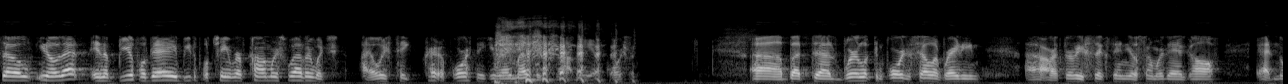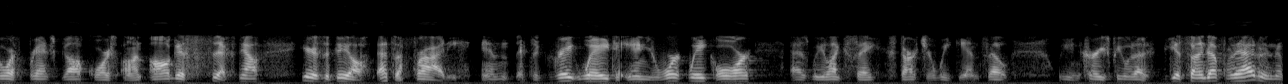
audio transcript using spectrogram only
So, you know, that in a beautiful day, beautiful Chamber of Commerce weather, which I always take credit for. Thank you very much. It's not me, of course. Uh, but uh, we're looking forward to celebrating uh, our 36th annual Summer Day of Golf at North Branch Golf Course on August 6th. Now, here's the deal. That's a Friday, and it's a great way to end your work week or, as we like to say, start your weekend. So we encourage people to get signed up for that, and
